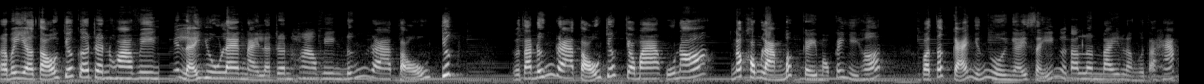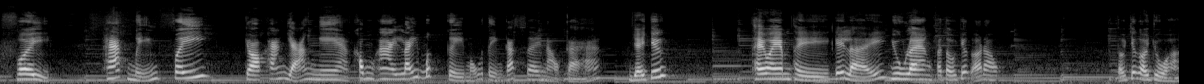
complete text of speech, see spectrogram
Rồi bây giờ tổ chức ở trên hoa viên. Cái lễ du lan này là trên hoa viên đứng ra tổ chức. Người ta đứng ra tổ chức cho ba của nó. Nó không làm bất kỳ một cái gì hết. Và tất cả những người nghệ sĩ người ta lên đây là người ta hát phì, hát miễn phí cho khán giả nghe, không ai lấy bất kỳ một tiền cát xê nào cả. Vậy chứ? Theo em thì cái lễ du lan phải tổ chức ở đâu? Tổ chức ở chùa hả?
